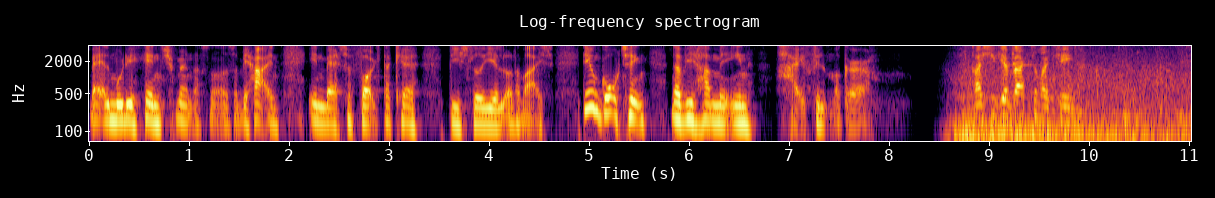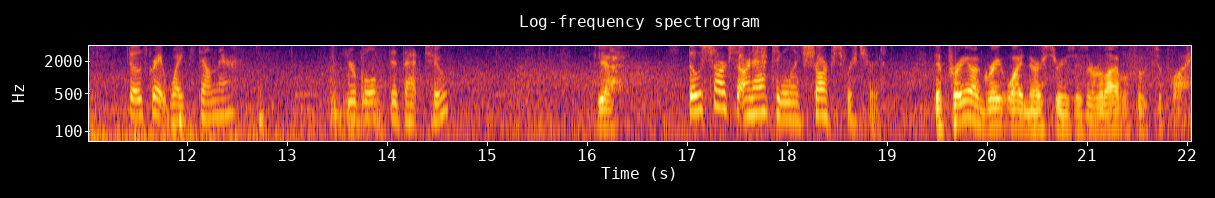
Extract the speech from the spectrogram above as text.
med alle mulige henchmen og sådan noget. Så vi har en, en masse folk, der kan blive slået ihjel undervejs. Det er jo en god ting, når vi har med en hejfilm at gøre. I should get back to my team. Those great whites down there, your bulls did that too? Yeah. Those sharks aren't acting like sharks, Richard. They prey on great white nurseries as a reliable food supply.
